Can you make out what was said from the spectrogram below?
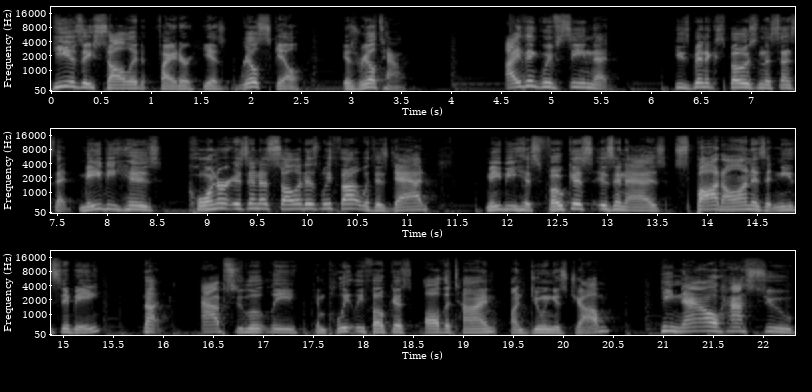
He is a solid fighter. He has real skill. He has real talent. I think we've seen that he's been exposed in the sense that maybe his corner isn't as solid as we thought with his dad. Maybe his focus isn't as spot on as it needs to be. Not absolutely completely focused all the time on doing his job. He now has to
